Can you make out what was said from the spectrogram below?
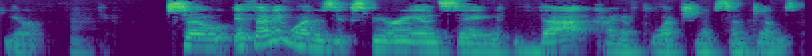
here. Mm. So, if anyone is experiencing that kind of collection of symptoms,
